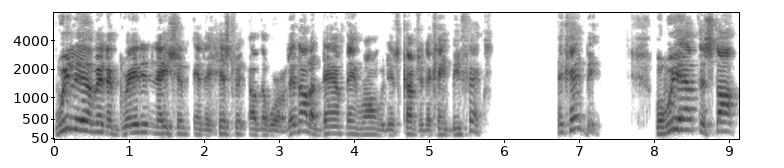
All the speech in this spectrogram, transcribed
We live in the greatest nation in the history of the world. There's not a damn thing wrong with this country that can't be fixed. It can't be. But we have to stop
